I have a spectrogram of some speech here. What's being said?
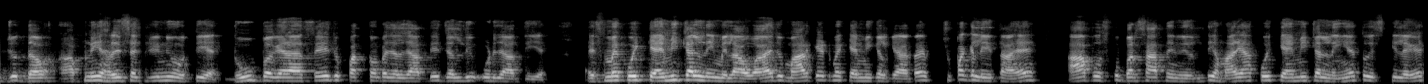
जो अपनी हरी सजीनी होती है, धूप वगैरह से जो पत्तों पर जल जाती है, जल्दी उड़ जाती है। इसमें कोई केमिकल नहीं मिला हुआ है, जो मार्केट में केमिकल क्या आता है, चुपक लेता है, आप उसको बरसात नहीं मिलती हमारे यहाँ कोई केमिकल नहीं है तो इसके लिए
